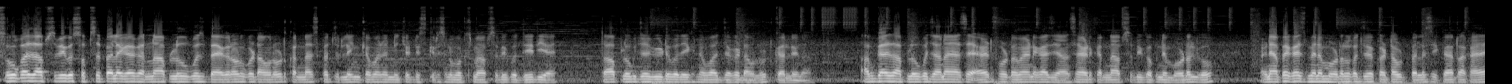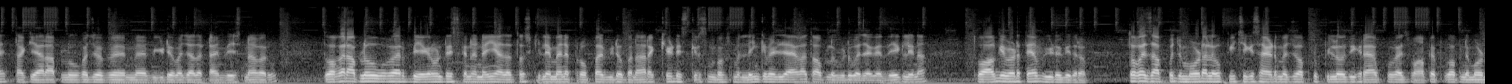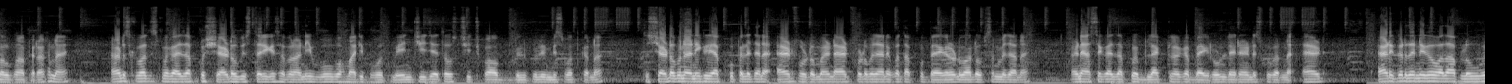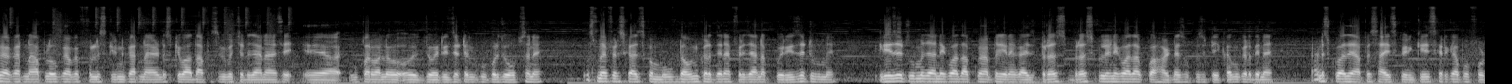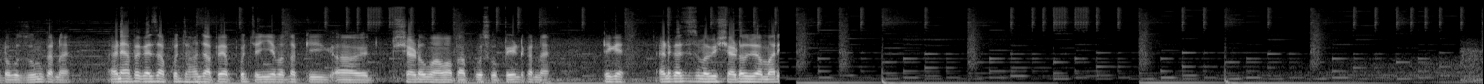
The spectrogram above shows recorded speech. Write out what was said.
सो so, आप सभी को सबसे पहले क्या करना आप लोगों को इस बैकग्राउंड को डाउनलोड करना है। इसका जो लिंक है मैंने नीचे डिस्क्रिप्शन बॉक्स में आप सभी को दे दिया है। तो आप लोग जो वीडियो को देखने बाद जगह डाउनलोड कर लेना। अब गैस आप लोगों को जाना है ऐसे ऐड फ़ोटो में। गैस यहाँ से ऐड करना आप सभी को अपने मॉडल को। एंड यहाँ पे गैस मैंने मॉडल का जो है कटआउट पहले से कर रखा है ताकि यार आप लोगों का जो है मैं वीडियो में ज़्यादा टाइम वेस्ट ना करूँ। तो अगर आप लोगों को अगर बैकग्राउंड ट्रेस करना नहीं आता तो उसके लिए मैंने प्रॉपर वीडियो बना रखी है। डिस्क्रिप्शन बॉक्स में लिंक मिल जाएगा तो आप लोग वीडियो को जाकर देख लेना। तो आगे बढ़ते हैं वीडियो की तरफ़। तो गैस आपको जो मॉडल है वो पीछे की साइड में जो आपको पिलो दिख रहा है, आपको गैस वहाँ पे आपको अपने मॉडल को वहाँ पे रखना है। एंड उसके बाद इसमें गैस आपको शेडो किस तरीके से बनानी है, वो हमारी बहुत मेन चीज़ है तो उस चीज़ को आप बिल्कुल ही मिस मत करना। तो शेडो बनाने के लिए आपको पहले जाना ऐड फ़ोटो में एंड ऐड फ़ोटो में जाने के बाद आपको बैकग्राउंड वाले ऑप्शन में जाना है। एंड ऐसे गैस आपको ब्लैक कलर का बैकग्राउंड लेना है इसको करना है ऐड कर देने के बाद आप लोगों को क्या करना आप लोगों को यहाँ पे फुल स्क्रीन करना है एंड उसके बाद आप सभी को चले जाना है ऐसे ऊपर वाले जो रिज़ल्ट के ऊपर जो ऑप्शन है, उसमें फिर इसका इसको मूव डाउन कर देना, फिर जाना आपको इरेजर में। इरेजर टूल में जाने के बाद आपको यहाँ पे लेना का ब्रश ब्रश को लेने के बाद आपको हार्डनेस ओपेसिटी कम कर देना है एंड उसके बाद यहाँ पे साइज़ को इंक्रीज करके आपको फ़ोटो को जूम करना है एंड यहाँ पे कैसे आपको जहाँ जहाँ पे आपको चाहिए मतलब कि शेडो वहाँ वहाँ पे आपको उसको पेंट करना है, ठीक है? एंड कैसे इसमें अभी शेडो जो हमारी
